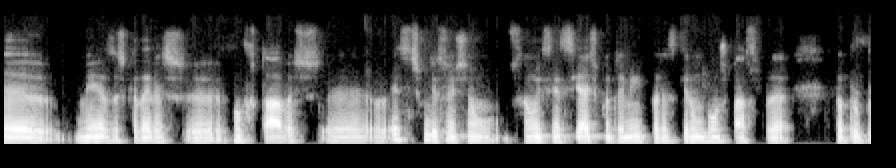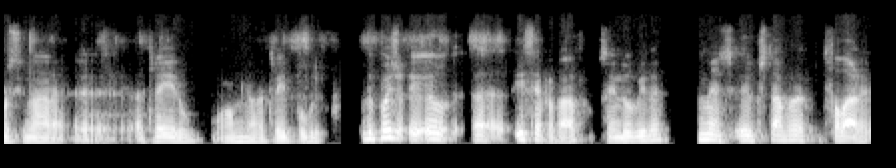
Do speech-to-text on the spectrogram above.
uh, mesas, cadeiras uh, confortáveis. Uh, essas condições são, são essenciais, quanto a mim, para se ter um bom espaço para, para proporcionar, atrair, ou melhor, atrair público. Depois, eu, isso é verdade, sem dúvida, mas eu gostava de falar,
